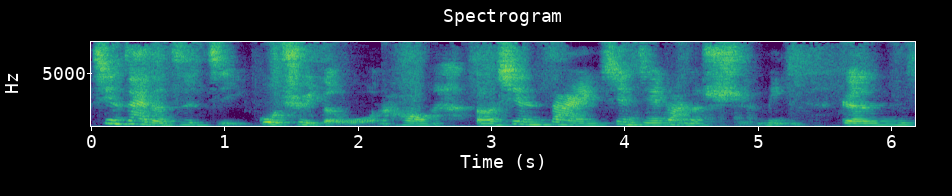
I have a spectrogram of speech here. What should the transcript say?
现在的自己、过去的我，然后呃，现在现阶段的使命跟。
